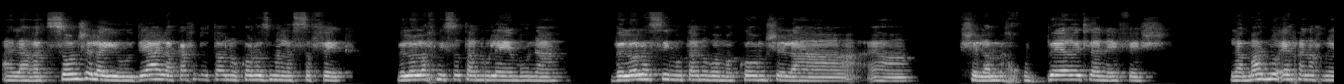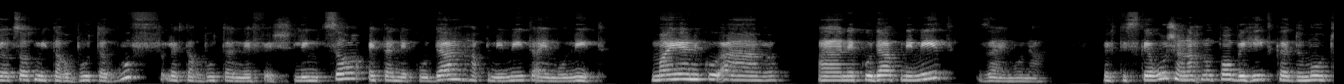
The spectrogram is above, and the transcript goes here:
על הרצון של היהודיה לקחת אותנו כל הזמן לספק ולא להכניס אותנו לאמונה ולא לשים אותנו במקום של, ה... של המחוברת לנפש. למדנו איך אנחנו יוצאות מתרבות הגוף לתרבות הנפש, למצוא את הנקודה הפנימית האמונית. מהי הנקודה, הנקודה הפנימית? זה האמונה. ותזכרו שאנחנו פה בהתקדמות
